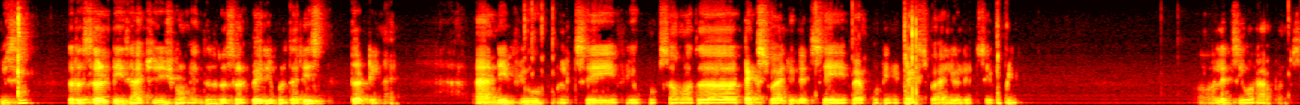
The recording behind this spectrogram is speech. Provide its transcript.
You see the result is actually shown in the result variable that is 39 and if you let's say if you put some other text value let's say if I put in a text value let's say P, uh, let's see what happens.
